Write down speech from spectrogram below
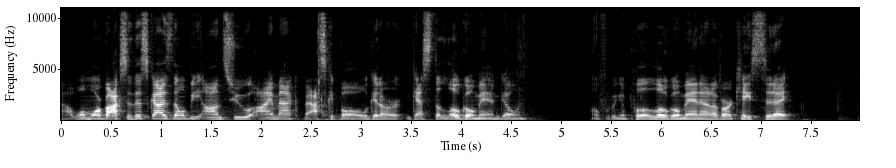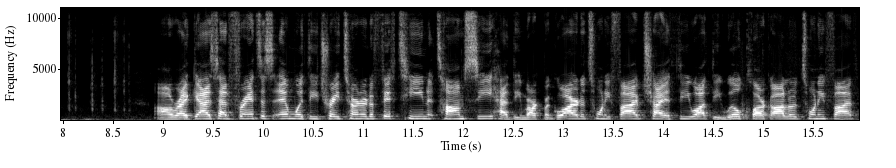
Got one more box of this, guys. Then we'll be on to iMac Basketball. We'll get our Guess the Logo Man going. Hopefully we can pull a Logo Man out of our case today. All right, guys, had Francis M with the Trea Turner to 15. Tom C had the Mark McGwire to 25. Chaya Thiwa, the Will Clark auto to 25.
